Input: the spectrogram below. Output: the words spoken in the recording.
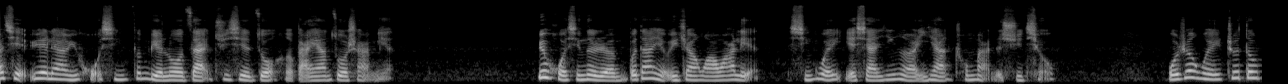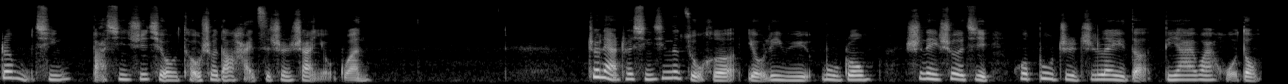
而且月亮与火星分别落在巨蟹座和白羊座上面。月火星的人不但有一张娃娃脸，行为也像婴儿一样充满着需求。我认为这都跟母亲把性需求投射到孩子身上有关。这两颗行星的组合有利于木工、室内设计或布置之类的 DIY 活动。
